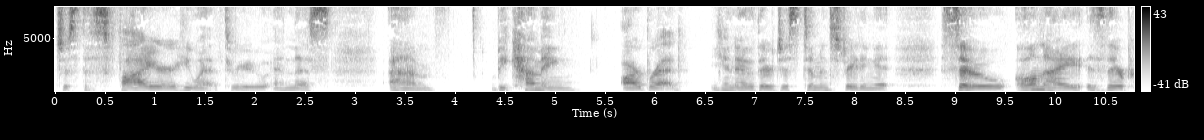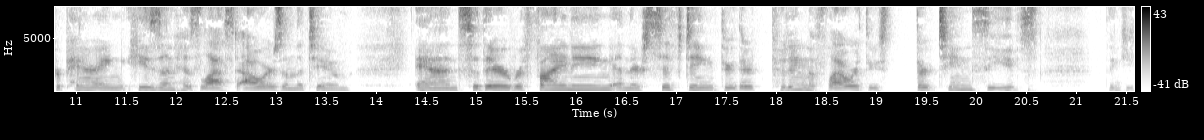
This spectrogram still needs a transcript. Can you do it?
just this fire he went through and this um, becoming our bread. You know, they're just demonstrating it. So all night is they're preparing, he's in his last hours in the tomb. And so they're refining and they're sifting through, they're putting the flour through 13 sieves. I think you,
